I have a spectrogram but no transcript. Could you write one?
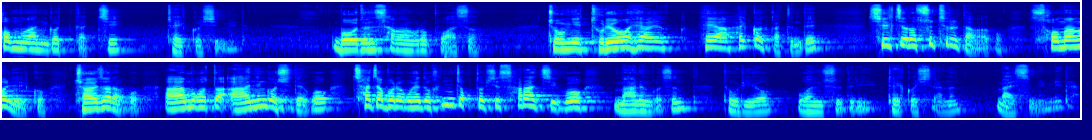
허무한 것 같이 될 것입니다. 모든 상황으로 보아서 종이 두려워해야 할 것 같은데 실제로 수치를 당하고 소망을 잃고 좌절하고 아무것도 아닌 것이 되고 찾아보려고 해도 흔적도 없이 사라지고 마는 것은 도리어 원수들이 될 것이라는 말씀입니다.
